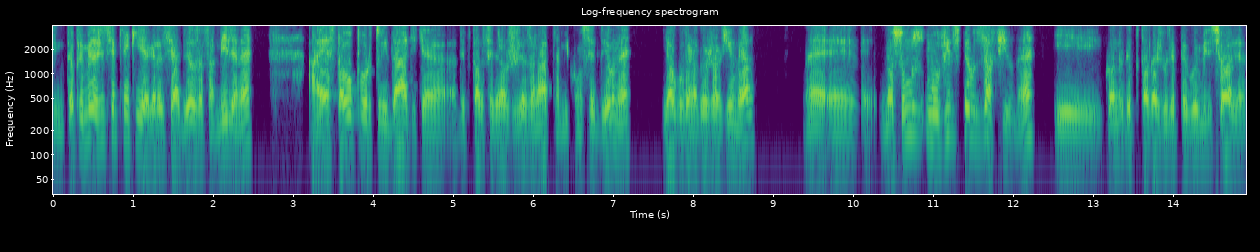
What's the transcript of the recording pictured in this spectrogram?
Então, primeiro a gente sempre tem que agradecer a Deus, a família, né? A esta oportunidade que a, deputada federal Júlia Zanata me concedeu, né? E ao governador Jorginho Mello. Né? É, nós somos movidos pelo desafio, né? E quando a deputada Júlia pegou e me disse, olha,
